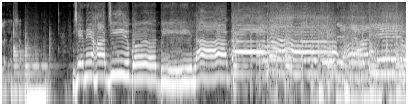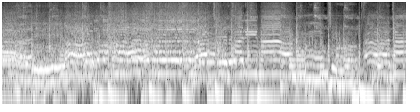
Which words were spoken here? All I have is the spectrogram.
लक्षात? जेने हा जीव दिला दाना, याचे परिणाम चिंतना.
